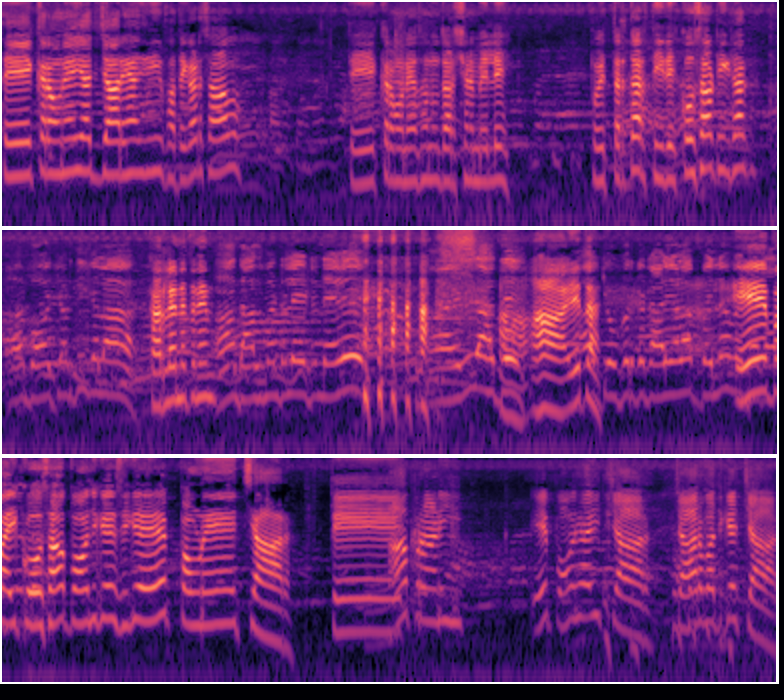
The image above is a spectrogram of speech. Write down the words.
ਤੇ ਕਰਾਉਣੇ ਆ ਜੀ, ਅੱਜ ਜਾ ਰਹੇ ਹਾਂ ਜੀ ਫਤਿਹਗੜ੍ਹ ਸਾਹਿਬ। ਤੇ ਕਰਾਉਣੇ ਆ ਤੁਹਾਨੂੰ ਦਰਸ਼ਨ ਮੇਲੇ, ਪਵਿੱਤਰ ਧਰਤੀ ਦੇ। ਕੋ ਸਾਹਿਬ ਠੀਕ ਠਾਕ? ਹਾਂ ਬਹੁਤ ਚੜਦੀ ਕਲਾ। ਕਰ ਲੈ ਨਿਤਨੇਮ ਹਾਂ 10 ਮਿੰਟ ਲੇਟ ਨੇ। ਹਾਂ ਇਹ ਵੀ ਦੱਸ ਦੇ। ਹਾਂ ਹਾਂ ਇਹ ਤਾਂ ਚੋਬਰ ਕਟਾਲੇ ਵਾਲਾ ਪਹਿਲਾਂ ਇਹ ਭਾਈ ਕੋ ਸਾਹਿਬ ਪਹੁੰਚ ਗਏ ਸੀਗੇ ਪੌਣੇ 4 ਤੇ ਆ ਪੁਰਾਣੀ ਇਹ ਪਹੁੰਚਿਆ ਜੀ 4 4 ਵੱਜ ਕੇ 4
